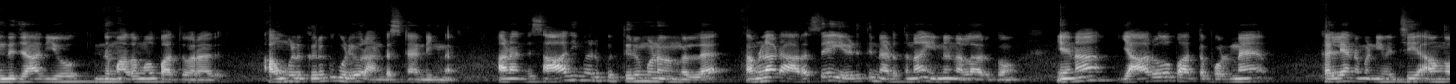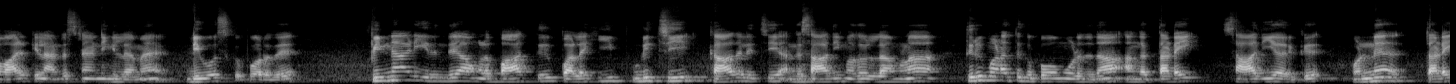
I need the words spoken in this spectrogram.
இந்த ஜாதியோ இந்த மதமோ பார்த்து வராது. அவங்களுக்கு இருக்கக்கூடிய ஒரு அண்டர்ஸ்டாண்டிங் தான். ஆனா இந்த சாதி மறுப்பு திருமணங்கள்ல தமிழ்நாடு அரசே எடுத்து நடத்தினா இன்னும் நல்லா இருக்கும். ஏன்னா யாரோ பார்த்த பொண்ணை கல்யாணம் பண்ணி வச்சு அவங்க வாழ்க்கையில் அண்டர்ஸ்டாண்டிங் இல்லாமல் டிவோர்ஸ்க்கு போகிறது பின்னாடி இருந்து அவங்கள பார்த்து பழகி பிடிச்சி காதலிச்சு அந்த சாதி மதம் இல்லாமலாம் திருமணத்துக்கு போகும்பொழுது தான் அங்க தடை சாதியா இருக்கு. ஒண்ணு தடை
